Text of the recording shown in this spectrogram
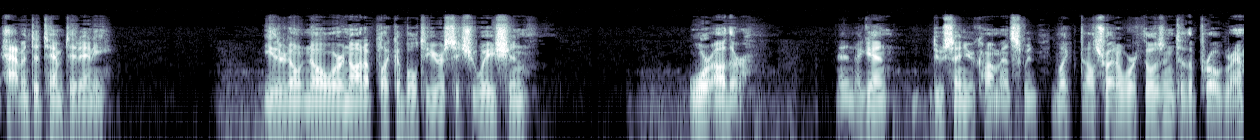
haven't attempted any, either don't know or not applicable to your situation, or other. And again, do send your comments. We'd like I'll try to work those into the program.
